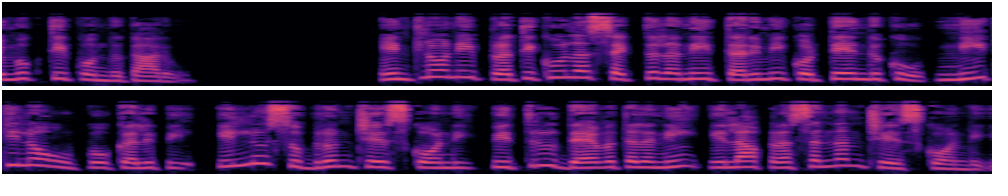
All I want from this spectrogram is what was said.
విముక్తి పొందుతారు. ఇంట్లోని ప్రతికూల శక్తులని తరిమి కొట్టేందుకు నీటిలో ఉప్పు కలిపి ఇల్లు శుభ్రం చేసుకోండి. పితృదేవతలని ఇలా ప్రసన్నం చేసుకోండి.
